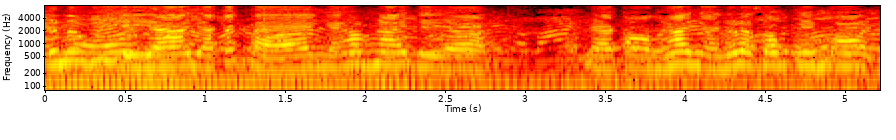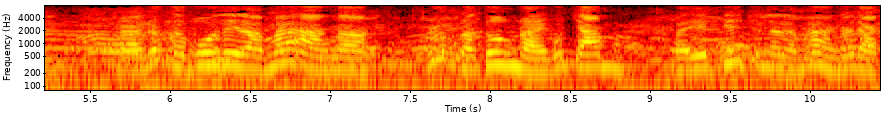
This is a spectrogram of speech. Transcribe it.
Kính thưa quý vị à, và các bạn, ngày hôm nay thì à, là còn hai ngày nữa là xong phim thôi. À, rất là vui thì là má hàng à, rất là thương đoàn của Trâm và ekip cho nên là má hàng đã đặt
